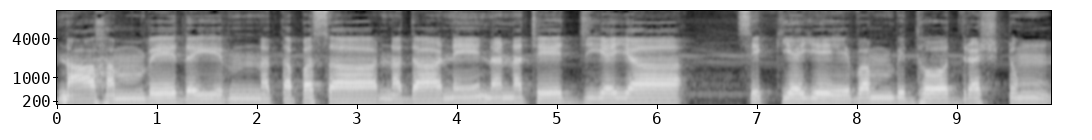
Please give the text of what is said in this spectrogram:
नाहं वेदैर्न तपसा न दानेन न चेज्यया शक्य एवं विधो द्रष्टुं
